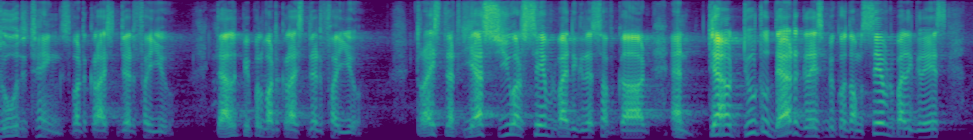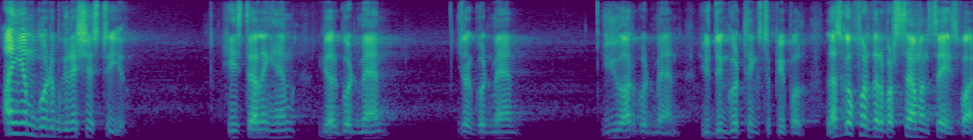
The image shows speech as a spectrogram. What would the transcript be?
Do the things what Christ did for you. Tell people what Christ did for you. Trust that yes, you are saved by the grace of God, and due to that grace, because I'm saved by the grace, I am going to be gracious to you. He's telling him, You're a good man. You're a good man. You are a good man. You're doing good things to people. Let's go further. Verse 7 says what?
